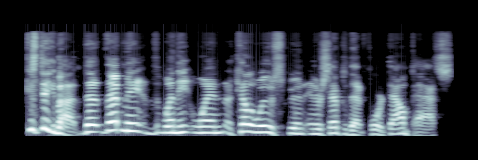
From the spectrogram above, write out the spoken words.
Because think about it, that that mean when he when Ahkello Witherspoon intercepted that fourth down pass,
